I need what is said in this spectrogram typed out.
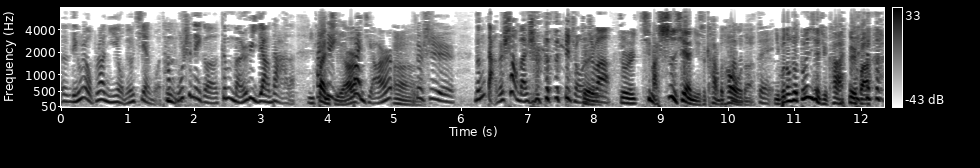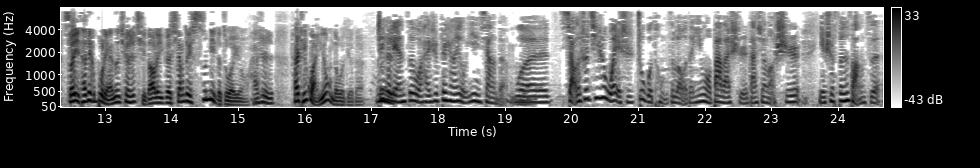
呃，凌瑞，我不知道你有没有见过，它嗯不是那个跟门儿一样大的，一它是半截儿半截儿，嗯就是能挡着上半身的那种，是吧？？就是起码视线你是看不透的，嗯对你不能说蹲下去看，对吧？所以它这个布帘子确实起到了一个相对私密的作用，还是还是挺管用的，我觉得。这个帘子我还是非常有印象的。我小的时候其实我也是住过筒子楼的，因为我爸爸是大学老师，也是分房子。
